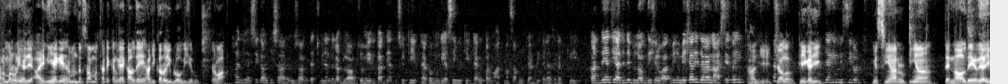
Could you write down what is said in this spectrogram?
ਹਰਮਨ ਹੁਣੀ ਹਜੇ ਆਏ ਨਹੀਂ ਹੈਗੇ। ਹਰਮੰਦਰ ਸਾਹਿਬ ਮੱਥਾ ਟੇਕਣ ਗਏ ਕੱਲ ਦੇ। ਹਾਂਜੀ ਕਰੋ ਜੀ ਬਲੌਗ ਦੀ ਸ਼ੁਰੂ ਸ਼ੁਰੂਆਤ। ਹਾਂਜੀ ਸਤਿ ਸ਼੍ਰੀ ਅਕਾਲ ਜੀ ਸਾਰਿਆਂ ਨੂੰ। ਸਵਾਗਤ ਹੈ ਐਚਪੀ ਨੰਦਰਾ ਬਲੌਗ 'ਚ। ਉਮੀਦ ਕਰਦੇ ਹਾਂ ਤੁਸੀਂ ਠੀਕ ਠਾਕ ਹੋਵੋਗੇ। ਅਸੀਂ ਵੀ ਠੀਕ ਠਾਕ ਪਰਮਾਤਮਾ ਸਭ ਨੂੰ ਚੜ੍ਹਦੀ ਕਲਾ 'ਚ ਰੱਖੇ। ਕਰਦੇ ਹਾਂ ਜੀ ਅੱਜ ਦੇ ਬਲੌਗ ਦੀ ਸ਼ੁਰੂਆਤ ਵੀ। ਹਮੇਸ਼ਾ ਦੀ ਤਰ੍ਹਾਂ ਨਾਸ਼ਤੇ ਤੋਂ ਹੀ। ਹਾਂਜੀ ਚਲੋ ਠੀਕ ਹੈ ਜੀ। ਜਗੀ ਮਿੱਸੀ ਰੋਟੀ। ਮਿੱਸੀਆਂ ਰੋਟੀਆਂ ਤੇ ਨਾਲ ਦੇਖਦੇ ਆ ਜੀ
